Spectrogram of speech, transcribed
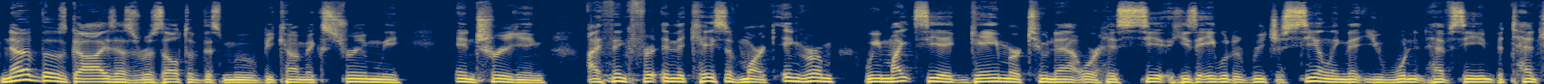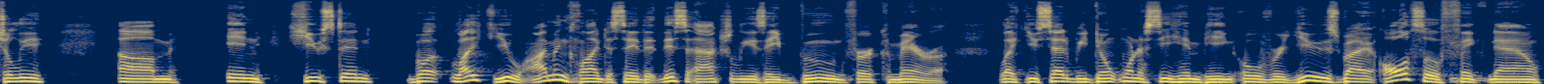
none of those guys as a result of this move become extremely intriguing. I think for in the case of Mark Ingram, we might see a game or two now where his he's able to reach a ceiling that you wouldn't have seen potentially um, in Houston. But like you, I'm inclined to say that this actually is a boon for Kamara. Like you said, we don't want to see him being overused, but I also think now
